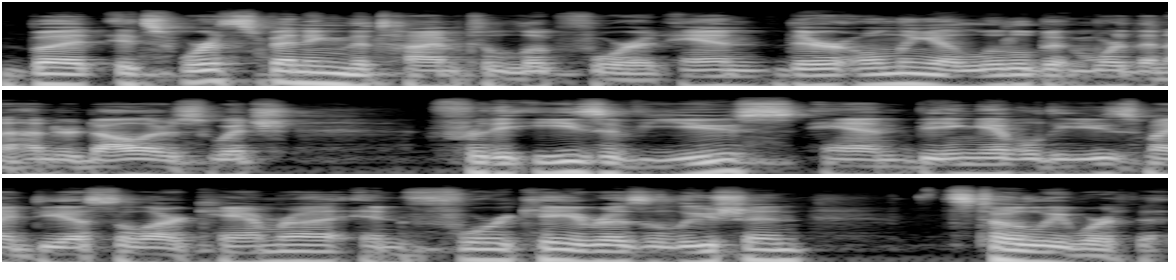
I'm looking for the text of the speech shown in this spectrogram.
but it's worth spending the time to look for it. And they're only a little bit more than $100, which for the ease of use and being able to use my DSLR camera in 4K resolution, it's totally worth it.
